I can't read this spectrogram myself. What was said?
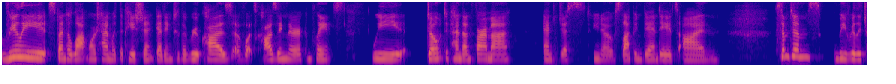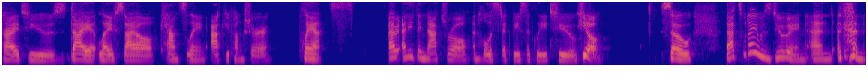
really spend a lot more time with the patient, getting to the root cause of what's causing their complaints. We don't depend on pharma and just you know slapping band-aids on symptoms. We really try to use diet lifestyle counseling acupuncture plants anything natural and holistic basically to heal. So that's what i was doing. And again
